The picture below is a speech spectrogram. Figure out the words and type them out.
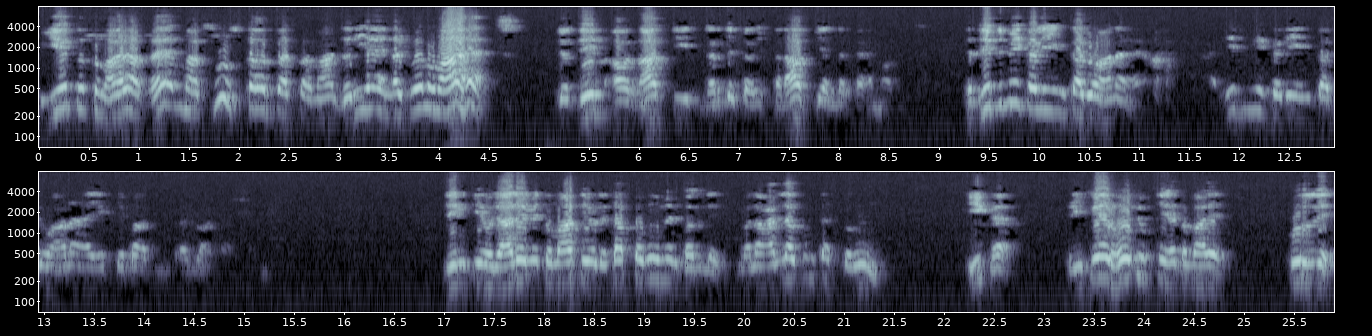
یہ تو تمہارا غیر مخصوص طور پر ذریعہ نشو نما ہے، جو دن اور رات کی گردش اور اختلاف کے اندر اہم ردمی کلی ان کا جو آنا ہے۔ ردمی کلی ان کا جو آنا ہے، ایک کے بعد دوسرا جو آنا ہے۔ جن کے اجالے میں تم آتے ہو تب تک میں بدلے بلا اللہ تم تک کروں ٹھیک ہے۔ ریپیئر ہو چکے ہیں تمہارے پورزے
